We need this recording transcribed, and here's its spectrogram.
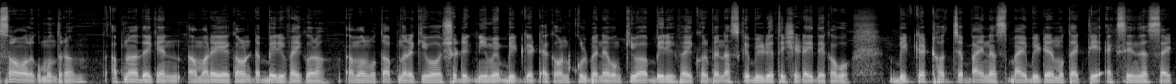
আসসালামু আলাইকুম বন্ধুরা। আপনারা দেখেন আমার এই অ্যাকাউন্টটা ভেরিফাই করা। আমার মতো আপনারা কীভাবে সঠিক নিয়মে বিটগেট অ্যাকাউন্ট খুলবেন এবং কীভাবে ভেরিফাই করবেন, আজকে ভিডিওতে সেটাই দেখাবো। বিটগেট হচ্ছে বাইনাস বাই বিটের মতো একটি এক্সচেঞ্জার সাইট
